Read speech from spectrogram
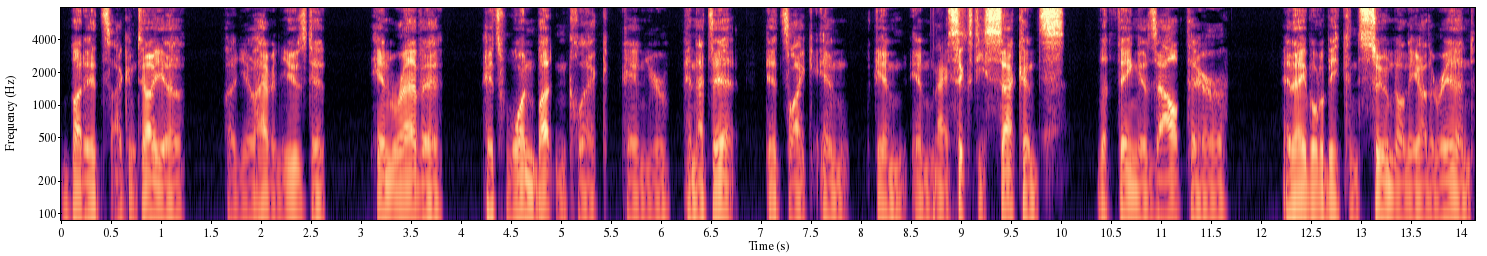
but it's, I can tell you, uh, you know, having used it in Revit, it's one button click and you're, and that's it. It's like in, in, in nice. 60 seconds, the thing is out there and able to be consumed on the other end.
